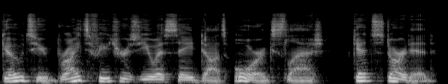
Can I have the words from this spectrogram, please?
go to brightfuturesusa.org slash get started.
